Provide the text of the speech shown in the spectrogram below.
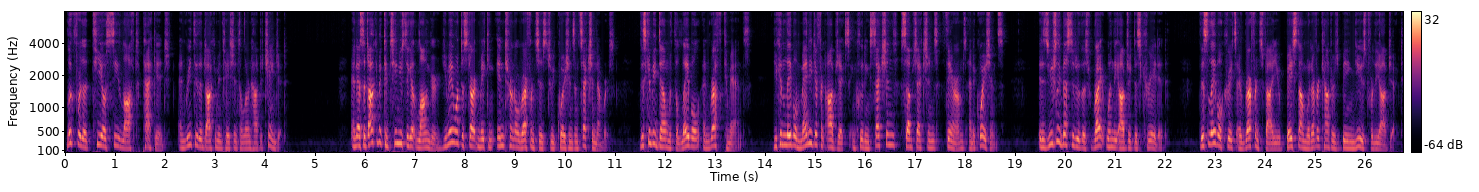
look for the TOCLoft package and read through the documentation to learn how to change it. And as the document continues to get longer, you may want to start making internal references to equations and section numbers. This can be done with the label and ref commands. You can label many different objects, including sections, subsections, theorems, and equations. It is usually best to do this right when the object is created. This label creates a reference value based on whatever counter is being used for the object.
